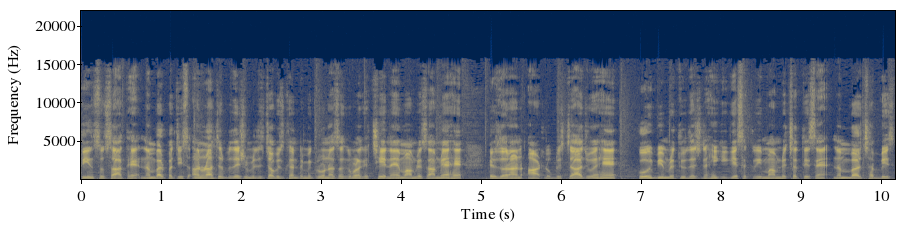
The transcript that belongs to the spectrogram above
तीन सौ सात है। नंबर पच्चीस, अरुणाचल प्रदेश में पिछले चौबीस घंटे में कोरोना संक्रमण के छह नए मामले सामने आए हैं। इस दौरान आठ लोग डिस्चार्ज हुए हैं। कोई भी मृत्यु दर्ज नहीं की गई। सक्रिय मामले छत्तीस है। नंबर छब्बीस,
